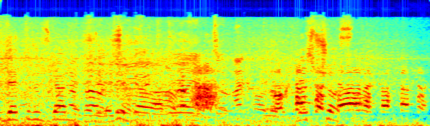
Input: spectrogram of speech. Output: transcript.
Şiddetli rüzgar nedeniyle değil mi? Rüzgar yaptım. Geçmiş olsun.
